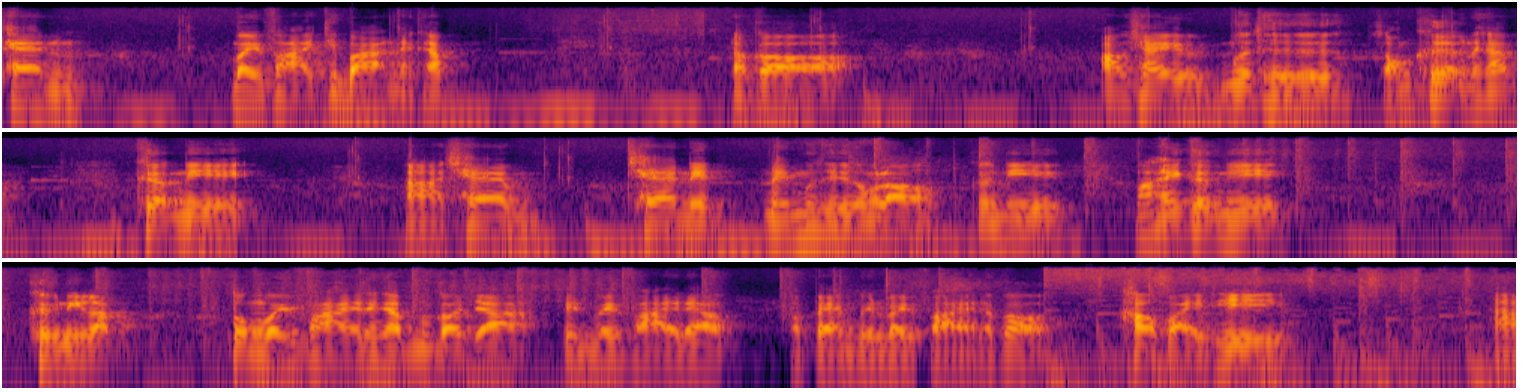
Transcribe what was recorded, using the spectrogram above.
แทน Wi-Fi ที่บ้านนะครับ แล้วก็เอาใช้มือถือ 2 เครื่องนะครับ เครื่องนี้อ่าแชร์แชร์เน็ตในมือถือของเรา เครื่องนี้มาให้เครื่องนี้ เครื่องนี้รับตรง Wi-Fi นะครับ มันก็จะเป็น Wi-Fi แล้วมาแปลงเป็น Wi-Fi แล้วก็เข้าไปที่อ่า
